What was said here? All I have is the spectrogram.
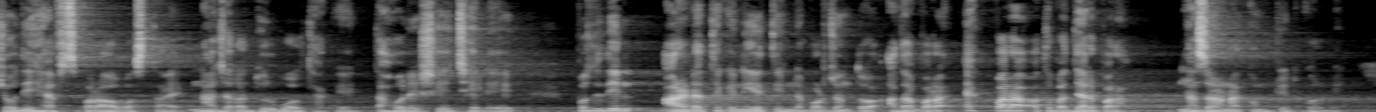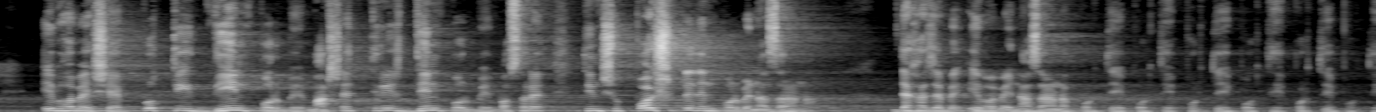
যদি হ্যাপস পড়া অবস্থায় না যারা দুর্বল থাকে, তাহলে সেই ছেলে প্রতিদিন আড়াইটা থেকে নিয়ে তিনটা পর্যন্ত আধা পারা, এক পারা অথবা দেড় পারা নাজারানা কমপ্লিট করবে। এভাবে সে প্রতিদিন পড়বে, মাসে ত্রিশ দিন পড়বে, বছরে তিনশো পঁয়ষট্টি দিন পড়বে না নাজারানা। দেখা যাবে এভাবে নাজারানা পড়তে পড়তে পড়তে পড়তে পড়তে পড়তে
